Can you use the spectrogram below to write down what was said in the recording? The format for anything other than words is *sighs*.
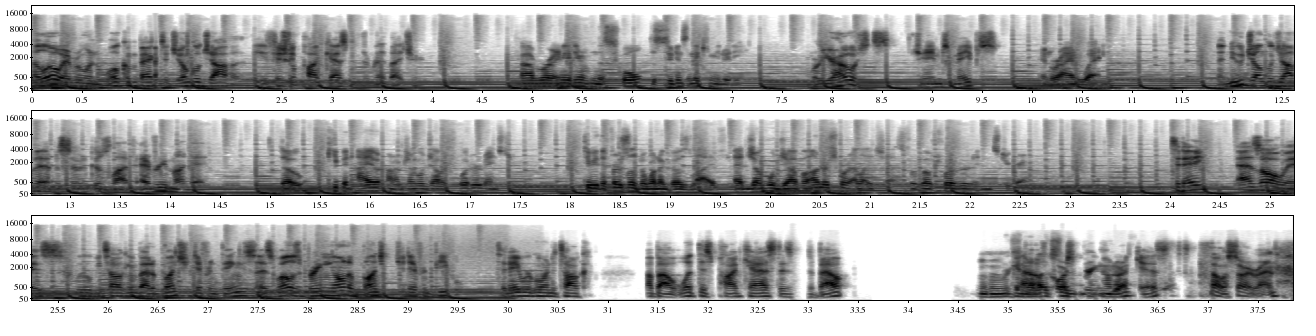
Hello, everyone. Welcome back to Jungle Java, the official podcast of the Red Ledger. Cover anything from the school, the students, and the community. We're your hosts, James Mapes. And Ryan Wang. A new Jungle Java episode goes live every Monday. So keep an eye out on our Jungle Java Twitter and Instagram to be the first one to when it goes live at Jungle Java underscore LHS for both Twitter and Instagram. Today, as always, we will be talking about a bunch of different things as well as bringing on a bunch of different people. Today, we're going to talk about what this podcast is about. Mm-hmm. We're going to, of course, bring on our guests. Oh, sorry, Ryan. *laughs*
